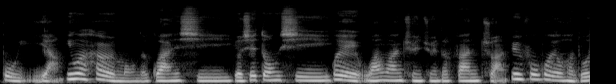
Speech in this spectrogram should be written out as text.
不一样，因为荷尔蒙的关系，有些东西会完完全全的翻转。孕妇会有很多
